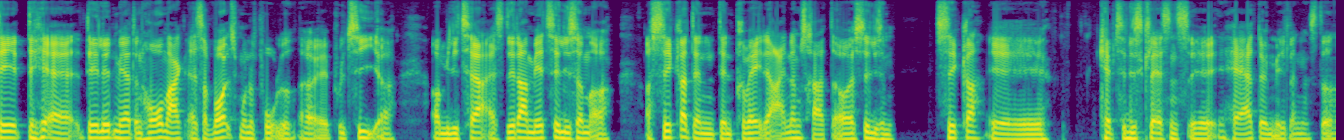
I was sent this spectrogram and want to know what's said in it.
Det, det, er, det er lidt mere den hårde magt, altså voldsmonopolet, og øh, politi og, og militær. Altså det, der er med til ligesom at, at sikre den, den private ejendomsret, og også ligesom sikre øh, kapitalistklassens øh, herredømme et eller andet sted.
